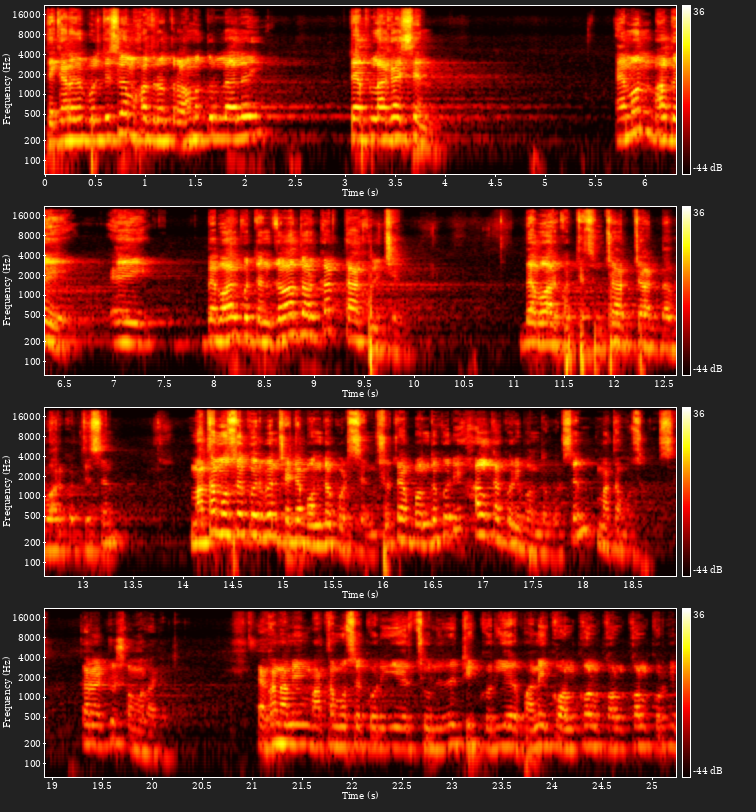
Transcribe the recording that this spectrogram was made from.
তে কারণে বলতেছিলাম হজরত রহমতুল্লাহ আলাই ট্যাপ লাগাইছেন। এমনভাবে এই ব্যবহার করতেন, যা দরকার তা খুলছেন। ব্যবহার করতেছেন, চট চট ব্যবহার করতেছেন। মাথা মোছা করবেন, সেটা বন্ধ করছেন। সেটা বন্ধ করি, হালকা করে বন্ধ করছেন, মাথা মোছা করছেন। কারণ একটু সময় লাগে তো। এখন আমি মাথা মোছে করি, এর চুলিরে ঠিক করি, এর পানি কল কল কল কল করে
